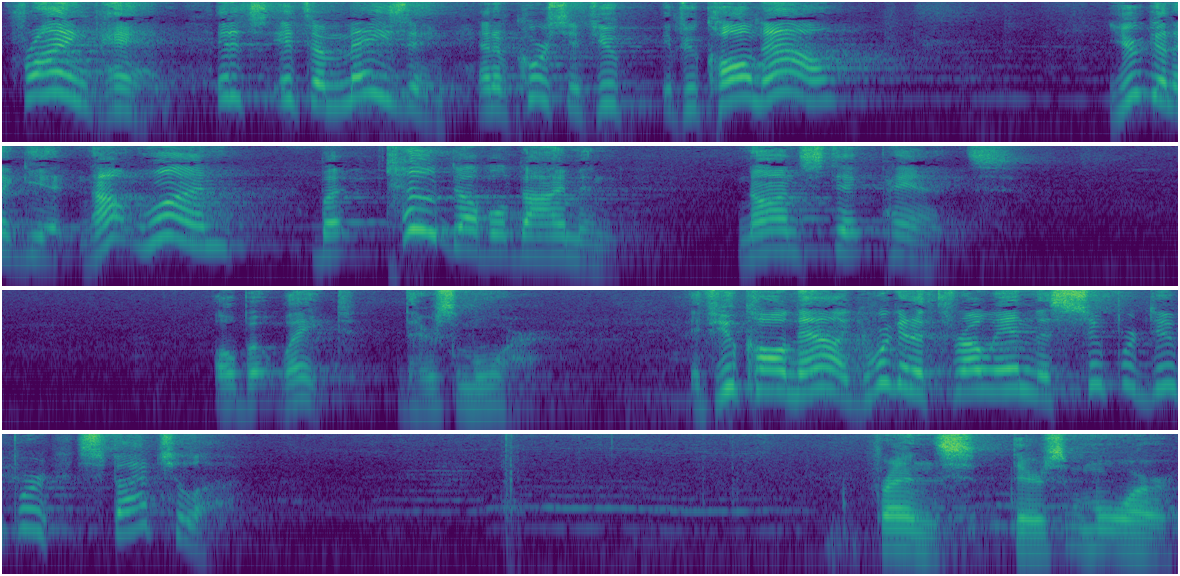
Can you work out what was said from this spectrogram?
frying pan. It's it's amazing, and of course, if you if you call now, you're going to get not one but two double diamond non-stick pans. Oh, but wait, there's more. If you call now, we're going to throw in the super duper spatula. Friends, there's more.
